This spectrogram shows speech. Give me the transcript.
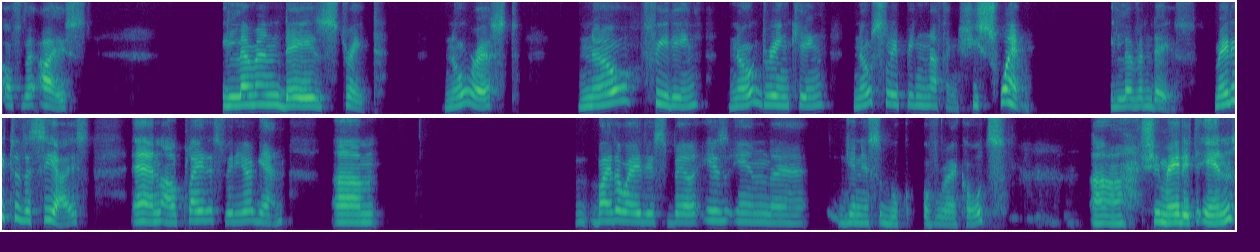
of the ice 11 days straight. No rest, no feeding, no drinking, no sleeping, nothing. She swam 11 days, made it to the sea ice, and I'll play this video again. Um, by the way, this bear is in the Guinness Book of Records. Uh, she made it in.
